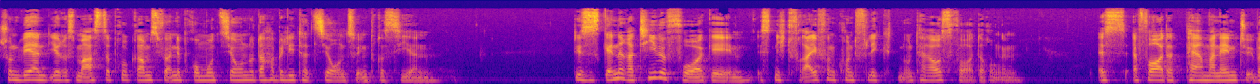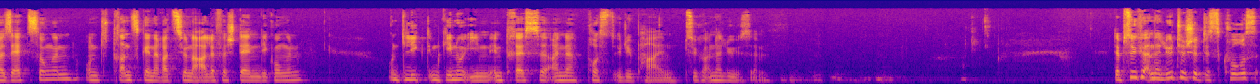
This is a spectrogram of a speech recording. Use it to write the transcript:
schon während ihres Masterprogramms für eine Promotion oder Habilitation zu interessieren. Dieses generative Vorgehen ist nicht frei von Konflikten und Herausforderungen. Es erfordert permanente Übersetzungen und transgenerationale Verständigungen und liegt im genuinen Interesse einer postödipalen Psychoanalyse. Der psychoanalytische Diskurs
